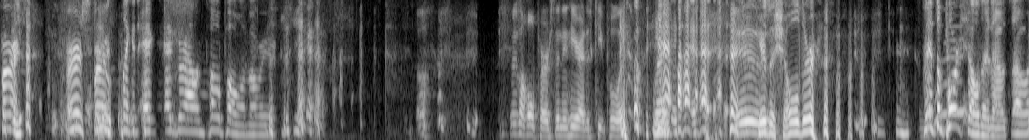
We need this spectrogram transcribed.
First, First, first, it's like an Ed- Edgar Allan Poe poem over here. Yeah. Oh. There's a whole person in here. I just keep pulling. Yeah. Here's a shoulder. it's a pork shoulder though, so.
